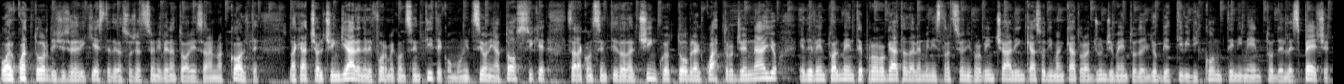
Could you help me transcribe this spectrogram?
o al 14 se le richieste delle associazioni venatorie saranno accolte. La caccia al cinghiale nelle forme consentite con munizioni atossiche sarà consentita dal 5 ottobre al 4 gennaio ed eventualmente prorogata dalle amministrazioni provinciali in caso di mancato raggiungimento degli obiettivi di contenimento delle specie.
